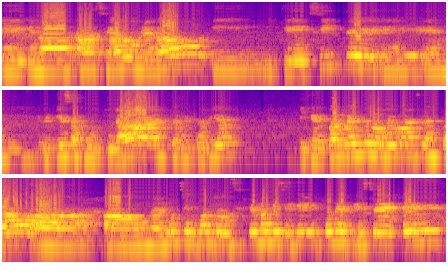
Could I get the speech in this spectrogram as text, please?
eh, que nos ha, se ha doblegado y, que existe eh, en riqueza cultural, territorial, y que actualmente nos vemos enfrentados a, a, una lucha en contra de un sistema que se quiere imponer, que ese es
